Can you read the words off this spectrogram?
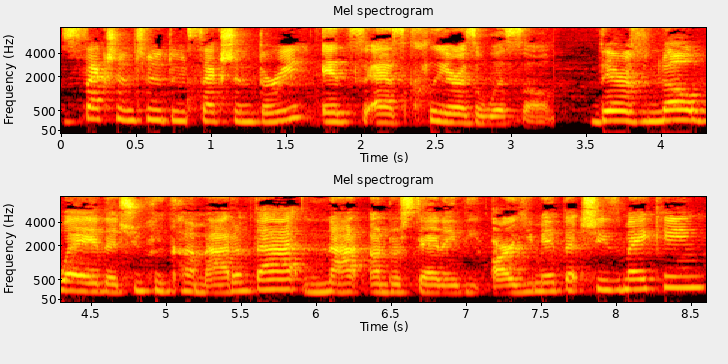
section two through section three, it's as clear as a whistle. There's no way that you can come out of that not understanding the argument that she's making.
